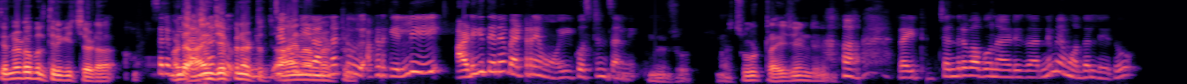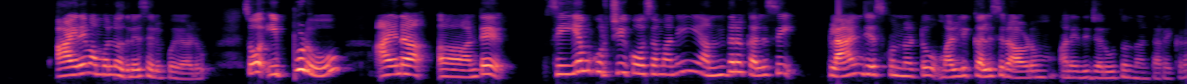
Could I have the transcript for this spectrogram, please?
తిన్న డబ్బులు తిరిగి ఇచ్చాడా అంటే మీరు ఆయన అన్నట్టు- చెప్పినట్టు, ఆయన అన్నట్టు. అక్కడికి వెళ్ళి అడిగితేనే బెటర్ ఏమో ఈ క్వశ్చన్స్ అన్ని. చూడు ట్రై చేయండి. రైట్. చంద్రబాబు నాయుడు గారిని మేము వదలలేదు. ఆయనే మమ్మల్ని వదిలేసి వెళ్ళిపోయాడు. సో ఇప్పుడు ఆయన అంటే సీఎం కుర్చీ కోసమని అందరూ కలిసి ప్లాన్ చేసుకున్నట్టు మళ్ళీ కలిసి రావడం అనేది జరుగుతుందంటారు ఇక్కడ?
